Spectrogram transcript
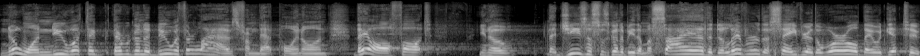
no one knew what they, they were going to do with their lives from that point on. They all thought, you know, that Jesus was going to be the Messiah, the deliverer, the Savior of the world. They would get to,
